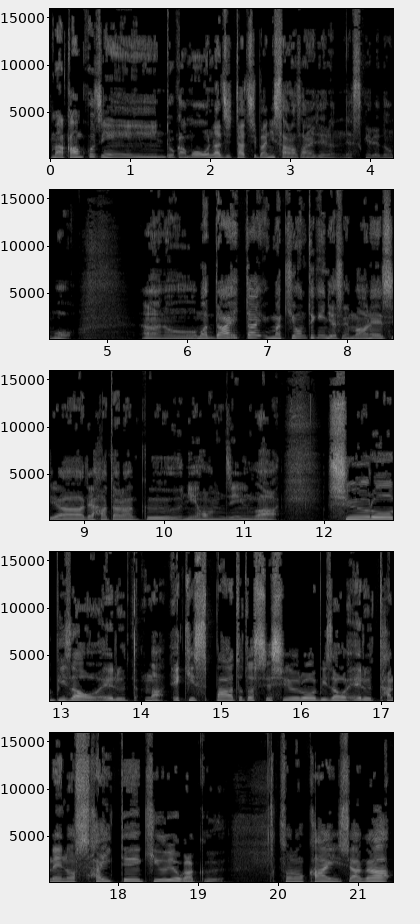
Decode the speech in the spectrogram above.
まあ韓国人とかも同じ立場にさらされてるんですけれども、あの、まあ、大体、まあ、基本的にですね、マレーシアで働く日本人は、就労ビザを得る、まあ、エキスパートとして就労ビザを得るための最低給与額、その会社が、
